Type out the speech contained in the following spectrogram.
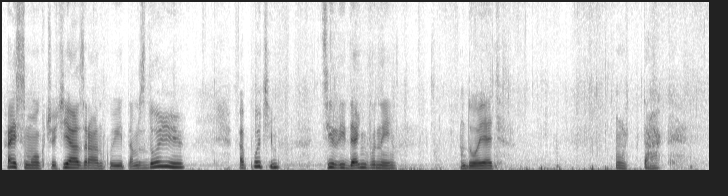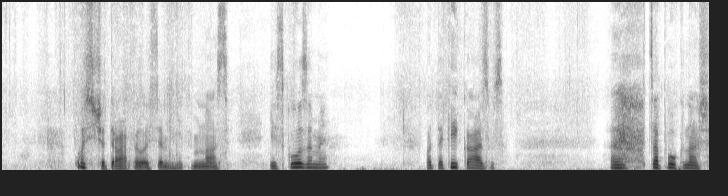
Хай смокчуть. Я зранку її там здоюю, а потім цілий день вони доять. Ось так. Ось що трапилося в нас із козами. Отакий казус. Цапок наш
